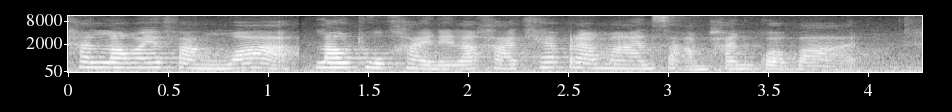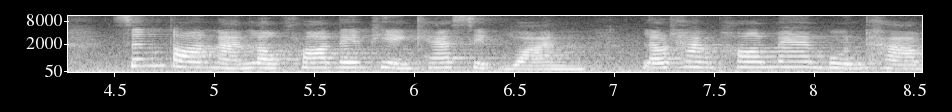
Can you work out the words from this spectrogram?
ท่านเล่าให้ฟังว่าเราถูกขายในราคาแค่ประมาณ 3,000 กว่าบาท ซึ่งตอนนั้นเราคลอดได้เพียงแค่ 10 วัน แล้วทางพ่อแม่บุญธรรม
